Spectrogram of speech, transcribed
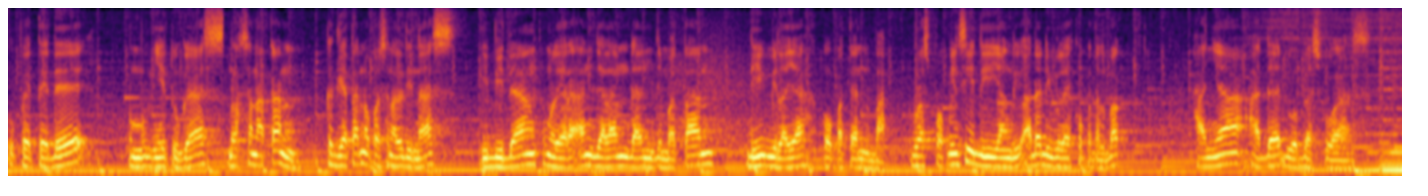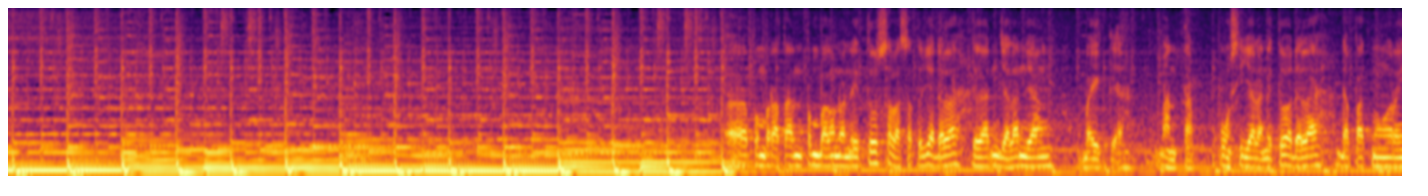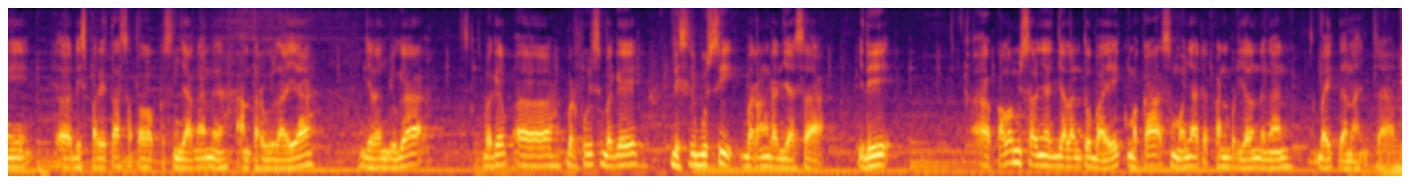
UPTD mempunyai tugas melaksanakan kegiatan operasional dinas di bidang pemeliharaan jalan dan jembatan di wilayah Kabupaten Lebak. Ruas provinsi di, yang ada di wilayah Kabupaten Lebak hanya ada 12 ruas. Pemerataan pembangunan itu salah satunya adalah dengan jalan yang baik ya, mantap. Fungsi jalan itu adalah dapat mengurangi e, disparitas atau kesenjangan ya antar wilayah. Jalan juga sebagai e, berfungsi sebagai distribusi barang dan jasa. Jadi uh, kalau misalnya jalan itu baik, maka semuanya akan berjalan dengan baik dan lancar.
